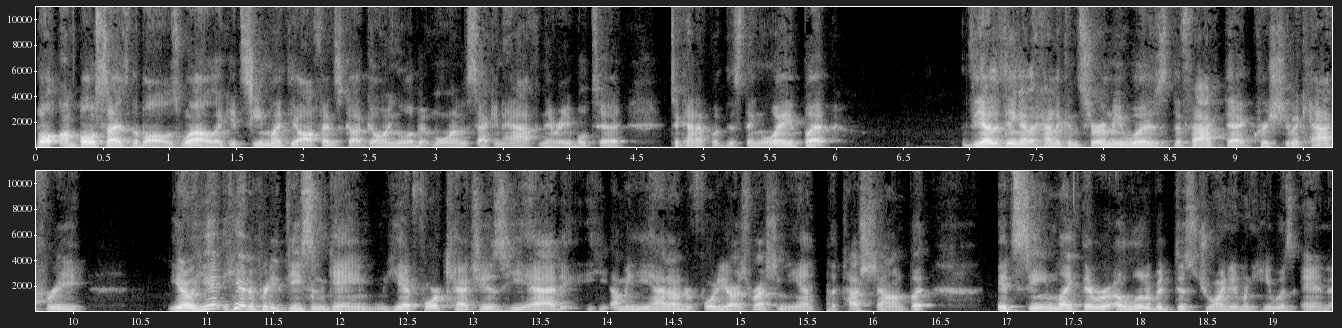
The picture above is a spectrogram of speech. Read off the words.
on both sides of the ball as well. Like it seemed like the offense got going a little bit more in the second half and they were able to to kind of put this thing away. But the other thing that kind of concerned me was the fact that Christian McCaffrey, you know, he had, he had a pretty decent game. He had four catches. He had, he, I mean, he had under 40 yards rushing. He had the touchdown, but it seemed like they were a little bit disjointed when he was in.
